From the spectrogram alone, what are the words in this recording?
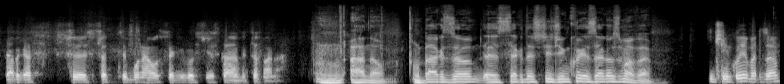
skarga sprzed Trybunału Sprawiedliwości została wycofana. Mm, Ano, bardzo e, serdecznie dziękuję za rozmowę. Dziękuję bardzo.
